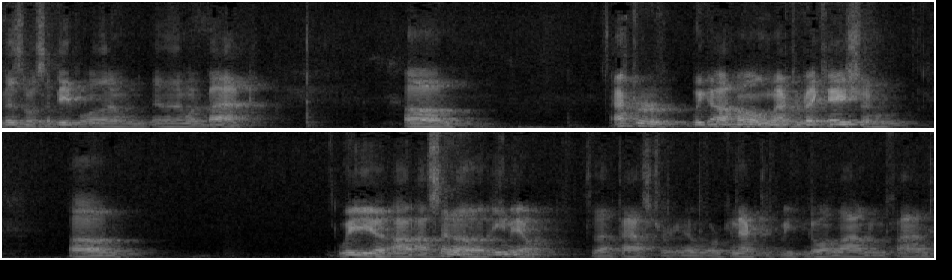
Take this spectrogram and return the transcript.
visited with some people and, and then went back. Um, after we got home, after vacation, um, we, uh, I, I sent an email to that pastor. You know, we're connected. We can go online. We can find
